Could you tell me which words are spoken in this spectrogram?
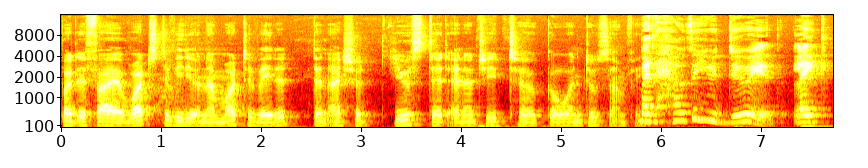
But if I watch the video and I'm motivated, then I should use that energy to go and do something. But how do you do it? Like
